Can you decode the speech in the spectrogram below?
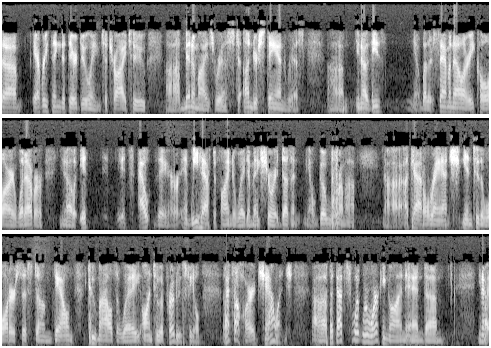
uh, everything that they're doing to try to uh, minimize risk, to understand risk. Um, you know, these, you know, whether it's salmonella or E. coli or whatever, you know, it it's out there, and we have to find a way to make sure it doesn't, you know, go from a a cattle ranch into the water system down two miles away onto a produce field. That's a hard challenge. Uh, but that's what we're working on and um, you know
